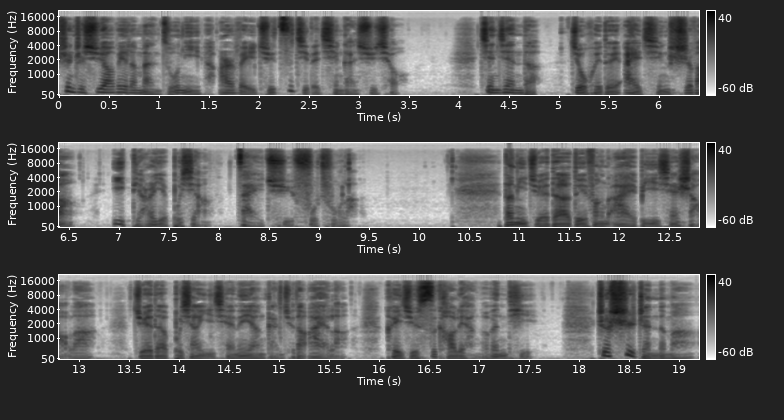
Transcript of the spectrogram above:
甚至需要为了满足你而委屈自己的情感需求。渐渐的就会对爱情失望，一点儿也不想再去付出了。当你觉得对方的爱比以前少了，觉得不像以前那样感觉到爱了，可以去思考两个问题：这是真的吗？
